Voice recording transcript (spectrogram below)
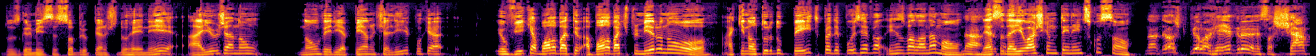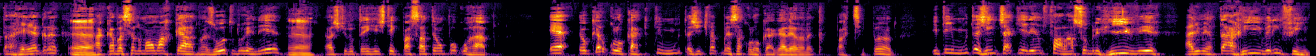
dos gremistas sobre o pênalti do René, aí eu já não, não veria pênalti ali, porque a- eu vi que a bola bateu. A bola bate primeiro no aqui na altura do peito pra depois resvalar na mão. Não, Nessa eu- daí eu acho que não tem nem discussão. Na- Eu acho que pela regra, essa chata regra, É. acaba sendo mal marcado. Mas o outro do Renê, É. acho que não tem, a gente tem que passar até um pouco rápido. É, eu quero colocar aqui, tem muita gente, vai começar a colocar a galera né, participando, e tem muita gente já querendo falar sobre River, alimentar River, enfim.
